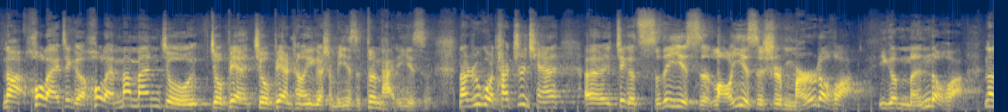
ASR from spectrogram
那后来这个后来慢慢就就变就变成一个什么意思？盾牌的意思。那如果它之前呃这个词的意思老意思是门儿的话，一个门的话，那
